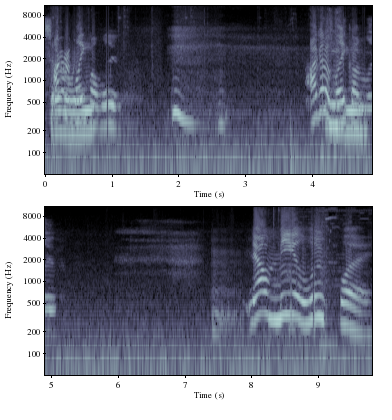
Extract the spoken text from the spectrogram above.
so I got a Blake on Luke. I got a Blake on. Luke. Now me and Luke play.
